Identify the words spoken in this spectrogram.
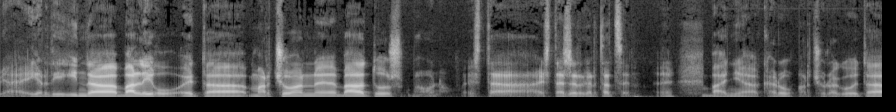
Ja, erdi eginda balego eta martxoan eh, badatoz, ba, bueno, ez da, ez da ezer gertatzen. Eh? Baina, karo, martxorako eta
